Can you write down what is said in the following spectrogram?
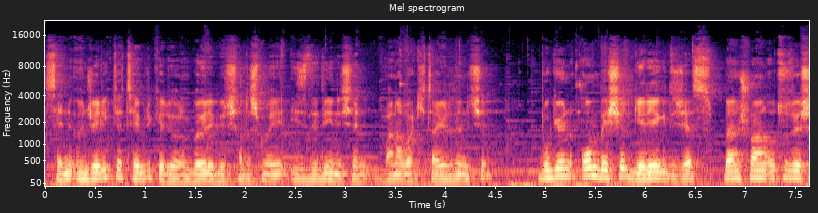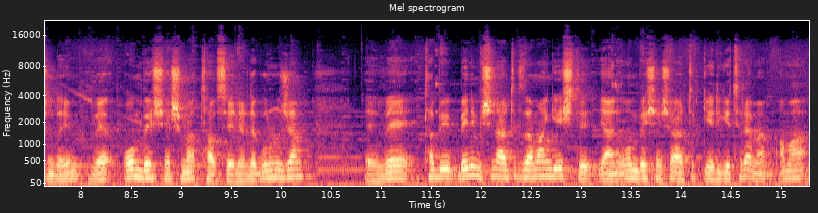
Seni öncelikle tebrik ediyorum böyle bir çalışmayı izlediğin için, bana vakit ayırdığın için. Bugün 15 yıl geriye gideceğiz. Ben şu an 30 yaşındayım ve 15 yaşıma tavsiyelerde bulunacağım. E, ve tabii benim için artık zaman geçti. Yani 15 yaşa artık geri getiremem ama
